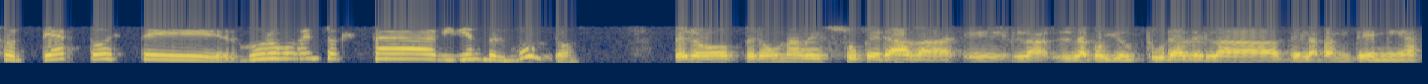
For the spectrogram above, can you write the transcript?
sortear todo este duro momento que está viviendo el mundo. Pero, pero una vez superada eh, la, la coyuntura de la, de la pandemia,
